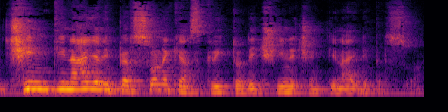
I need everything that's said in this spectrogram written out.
centinaia di persone che hanno scritto, decine, centinaia di persone.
